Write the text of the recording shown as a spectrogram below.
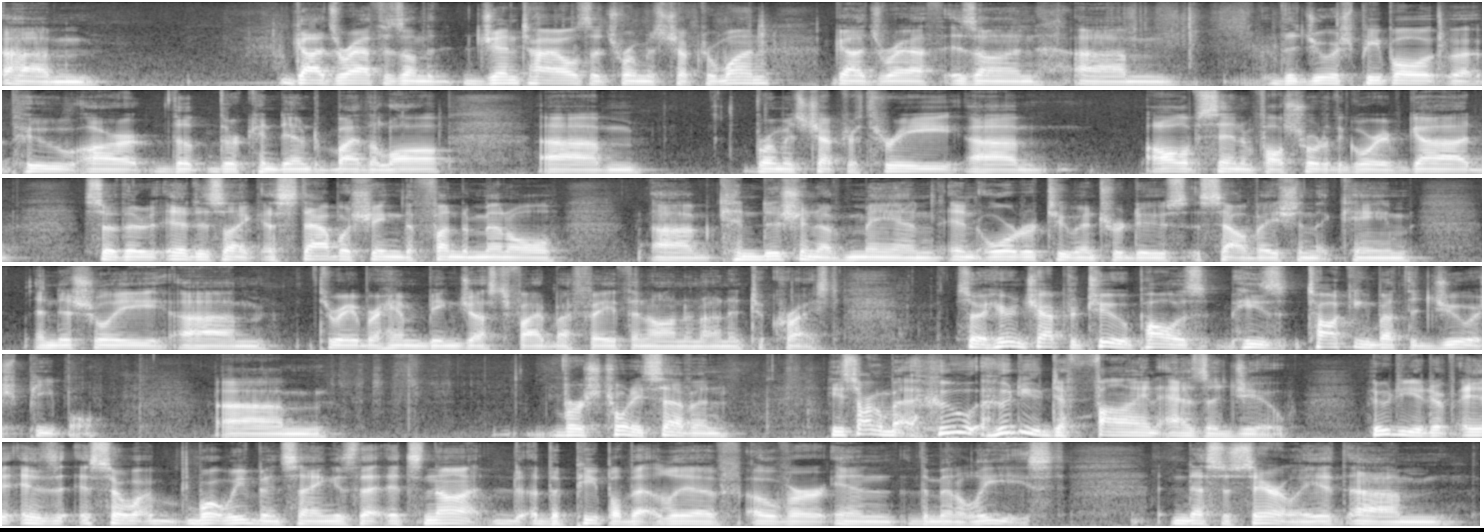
um, God's wrath is on the Gentiles. That's Romans chapter one. God's wrath is on um, the Jewish people uh, who are the, they're condemned by the law. Um, Romans chapter three. Um, all of sin and fall short of the glory of God. So there, it is like establishing the fundamental um, condition of man in order to introduce salvation that came initially um, through Abraham being justified by faith and on and on into Christ. So here in chapter two, Paul is he's talking about the Jewish people. Um, verse twenty seven, he's talking about who who do you define as a Jew? Who do you def- is, so? What we've been saying is that it's not the people that live over in the Middle East necessarily. It, um,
